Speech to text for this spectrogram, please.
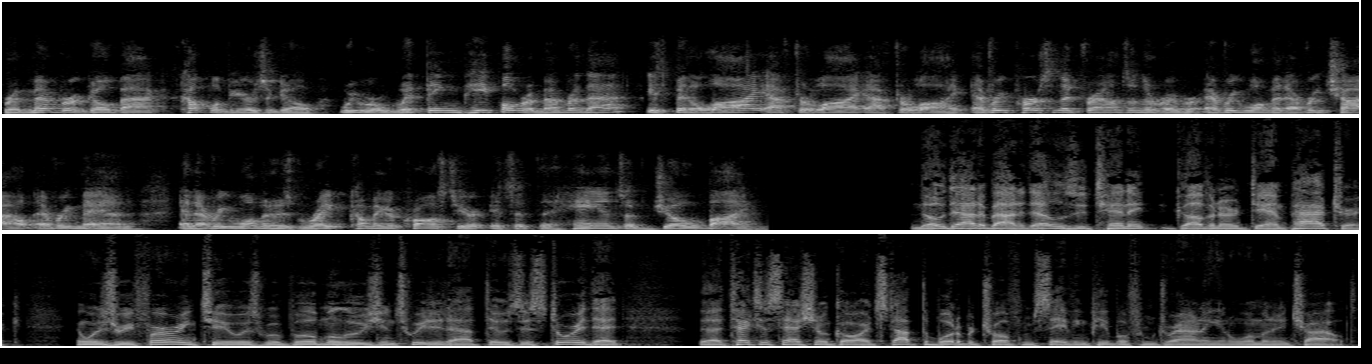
Remember, go back a couple of years ago, we were whipping people. Remember that? It's been a lie after lie after lie. Every person that drowns in the river, every woman, every child, every man, and every woman who's raped coming across here, it's at the hands of Joe Biden. No doubt about it. That was Lieutenant Governor Dan Patrick. And was referring to as Bill Melugin tweeted out. There was this story that the Texas National Guard stopped the Border Patrol from saving people from drowning, and a woman and child.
